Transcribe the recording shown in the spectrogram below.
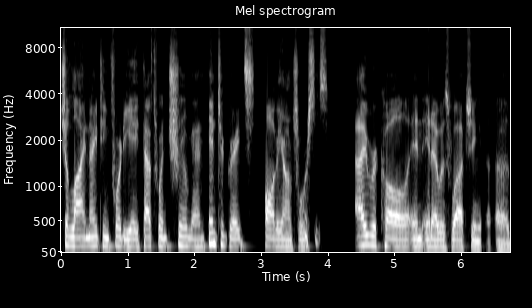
July 1948, that's when Truman integrates all the armed forces. I recall, and, and I was watching a,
